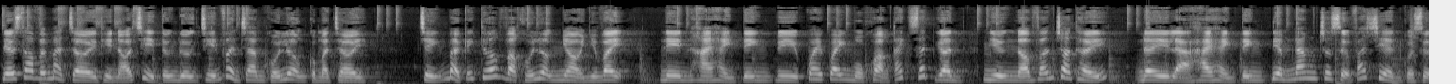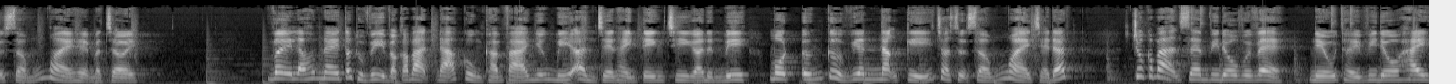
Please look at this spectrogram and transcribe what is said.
Nếu so với mặt trời thì nó chỉ tương đương 9% khối lượng của mặt trời. Chính bởi kích thước và khối lượng nhỏ như vậy, nên hai hành tinh tuy quay quanh một khoảng cách rất gần, nhưng nó vẫn cho thấy đây là hai hành tinh tiềm năng cho sự phát triển của sự sống ngoài hệ mặt trời. Vậy là hôm nay Tốt Thú Vị và các bạn đã cùng khám phá những bí ẩn trên hành tinh Chi Garden B, một ứng cử viên nặng ký cho sự sống ngoài trái đất. Chúc các bạn xem video vui vẻ. Nếu thấy video hay,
